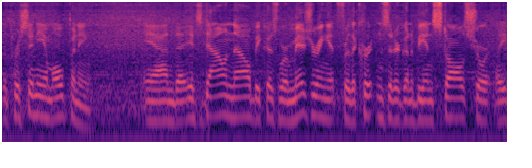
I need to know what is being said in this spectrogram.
the proscenium opening. And uh, it's down now because we're measuring it for the curtains that are going to be installed shortly.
